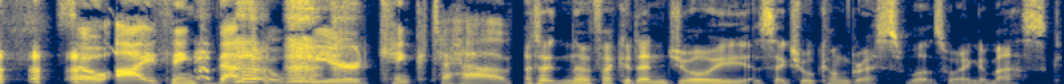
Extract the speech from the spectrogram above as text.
so I think that's a weird kink to have. I don't know if I could enjoy a sexual congress whilst wearing a mask.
